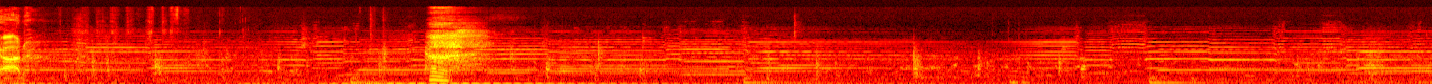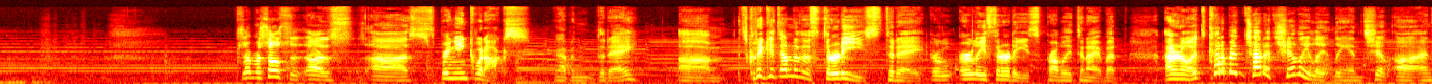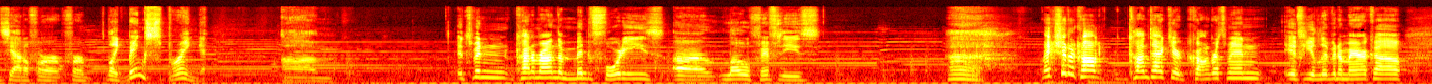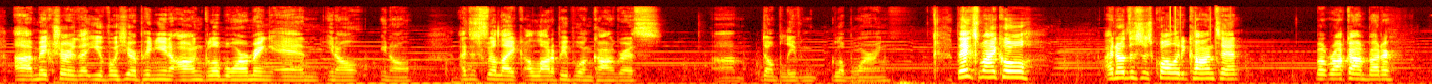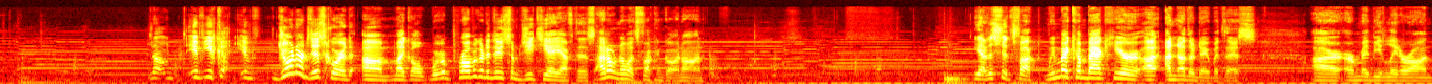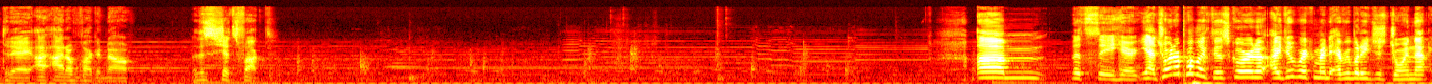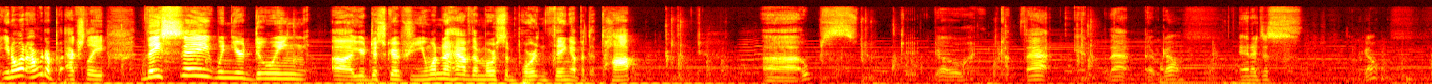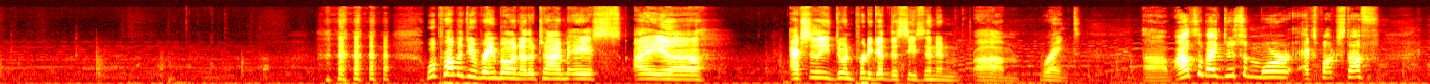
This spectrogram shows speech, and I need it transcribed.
Summer solstice, uh, uh, spring equinox happened today. Um, it's going to get down to the 30s today, or early 30s probably tonight. But I don't know. It's kind of been kind of chilly lately in uh, in Seattle for for like being spring. Um, it's been kind of around the mid 40s, uh, low 50s. Make sure to con contact your congressman if you live in America uh, make sure that you voice your opinion on global warming and you know you know I just feel like a lot of people in Congress um, don't believe in global warming. Thanks, Michael. I know this is quality content, but rock on, butter. No, if you if join our Discord, um, Michael, we're probably gonna do some GTA after this. I don't know what's fucking going on. Yeah, this shit's fucked. We might come back here uh, another day with this, or, or maybe later on today. I I don't fucking know. This shit's fucked. Um, let's see here. Yeah, join our public Discord. I do recommend everybody just join that. You know what? I'm gonna actually. They say when you're doing uh, your description, you want to have the most important thing up at the top. Uh, oops. There we go. Cut that and that. There we go. And it just. There we go. we'll probably do Rainbow another time, Ace. I, uh, actually doing pretty good this season in, um, ranked. Um, I also might do some more Xbox stuff,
